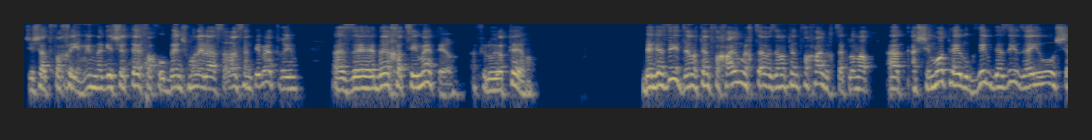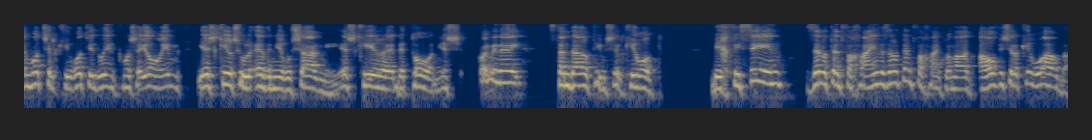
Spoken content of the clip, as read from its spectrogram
שישה טפחים. אם נגיד שטפח הוא בין שמונה לעשרה סנטימטרים, אז זה בערך חצי מטר, אפילו יותר. בגזית זה נותן טפחיים ומחצה וזה נותן טפחיים ומחצה, כלומר השמות האלו, גביל גזית, זה היו שמות של קירות ידועים, כמו שהיום רואים, יש קיר שהוא אבן ירושלמי, יש קיר אה, בטון, יש כל מיני סטנדרטים של קירות. בכפיסין זה נותן טפחיים וזה נותן טפחיים, כלומר העובי של הקיר הוא ארבע.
